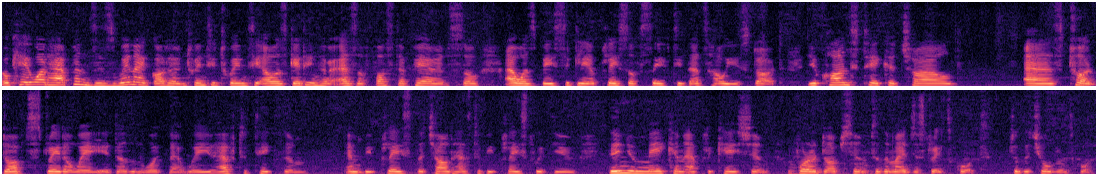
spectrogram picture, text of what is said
Okay, what happens is when I got her in 2020, I was getting her as a foster parent. So I was basically a place of safety. That's how you start. You can't take a child as to adopt straight away. It doesn't work that way. You have to take them and be placed, the child has to be placed with you. Then you make an application for adoption to the magistrate's court, to the children's court.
